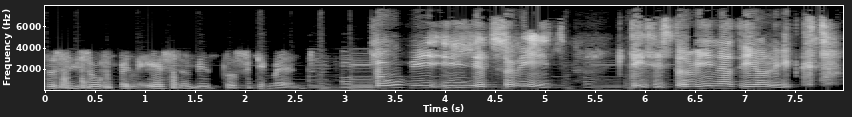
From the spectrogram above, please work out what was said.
Das ist oft beim Essen wird das gemeint. So wie ich jetzt rede, das ist der Wiener Dialekt.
